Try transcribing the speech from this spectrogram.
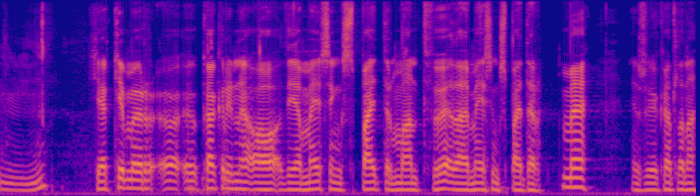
Mm. Hér kemur uh, gaggrinni á The Amazing Spider-Man 2 eða Amazing Spider-Me eins og ég kalla hana.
